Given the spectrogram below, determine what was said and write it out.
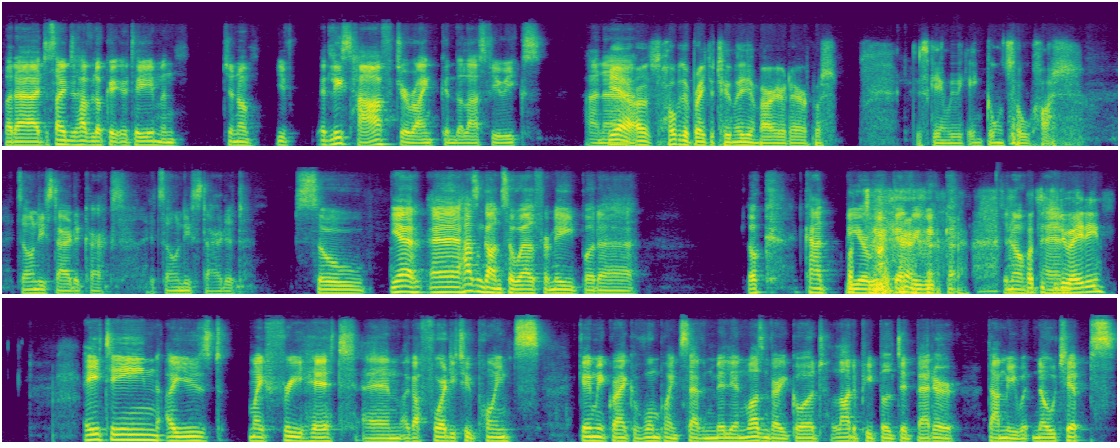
but uh, I decided to have a look at your team, and you know, you've at least halved your rank in the last few weeks. And uh, yeah, I was hoping to break the two million barrier there, but this game week ain't going so hot. It's only started, Kirks. It's only started. So yeah, uh, it hasn't gone so well for me, but uh, look, it can't be your week every week. You know. What did um, you do? Um, 18? 18, I used my free hit. Um, I got 42 points. Game week rank of 1.7 million wasn't very good. A lot of people did better than me with no chips.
